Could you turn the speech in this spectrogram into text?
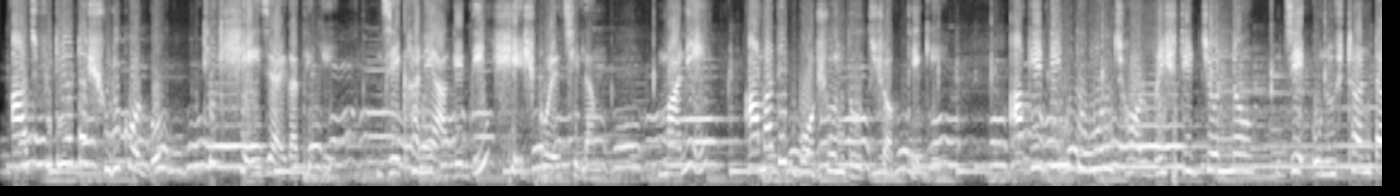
আজ ভিডিওটা শুরু করব ঠিক সেই জায়গা থেকে, যেখানে আগের দিন শেষ করেছিলাম। মানে আমাদের বসন্ত উৎসব থেকে। আগের দিন তুমুল ঝড় বৃষ্টির জন্য যে অনুষ্ঠানটা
